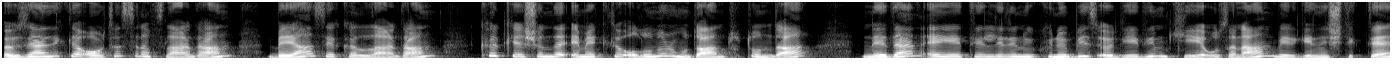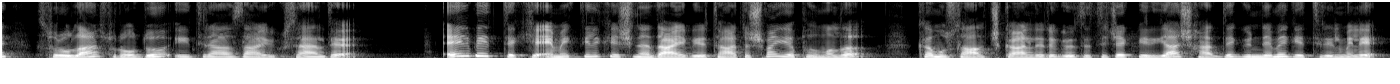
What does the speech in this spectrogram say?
özellikle orta sınıflardan, beyaz yakalılardan, 40 yaşında emekli olunur mudan tutun da neden EYT'lilerin yükünü biz ödeyelim ki'ye uzanan bir genişlikte sorular soruldu, itirazlar yükseldi. Elbette ki emeklilik yaşına dair bir tartışma yapılmalı. Kamusal çıkarları gözetecek bir yaş haddi gündeme getirilmeli.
